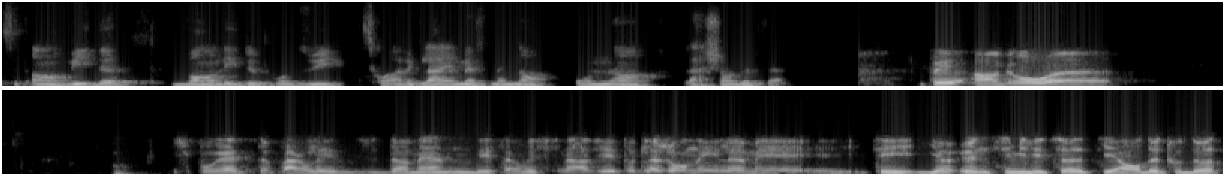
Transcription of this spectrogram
cette envie de vendre les deux produits. Qu'avec l'AMF, maintenant, on a la chance de le faire. Tu sais, en gros, euh, pourrais te parler du domaine des services financiers toute la journée, là, mais il y a une similitude qui est hors de tout doute.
